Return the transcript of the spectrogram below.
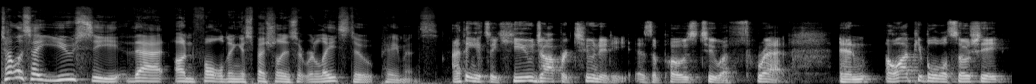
Tell us how you see that unfolding, especially as it relates to payments. I think it's a huge opportunity as opposed to a threat. And a lot of people will associate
